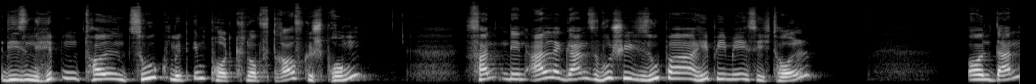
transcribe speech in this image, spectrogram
diesen hippen, tollen Zug mit Importknopf draufgesprungen, fanden den alle ganz wuschig, super, hippie-mäßig toll. Und dann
